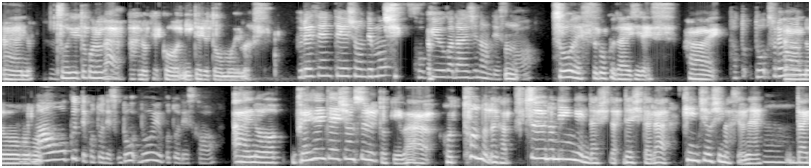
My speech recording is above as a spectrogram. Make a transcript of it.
あのそういうところが、あの、結構似てると思います。プレゼンテーションでも呼吸が大事なんですか、そうです、すごく大事です。はい。たとどそれはあの、間を置くってことですどうどういうことですか？あの、プレゼンテーションするときは、ほとんどなんか普通の人間でしたでしたら緊張しますよね。うんだ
